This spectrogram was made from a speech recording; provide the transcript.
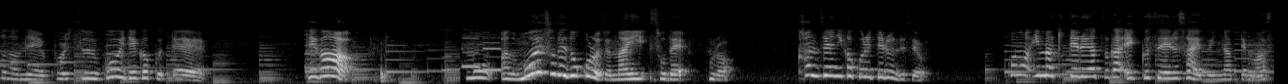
ただね、これすごいでかくて、手が、もう、あの、萌え袖どころじゃない袖。ほら。完全に隠れてるんですよ。この今着てるやつが XL サイズになってます。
